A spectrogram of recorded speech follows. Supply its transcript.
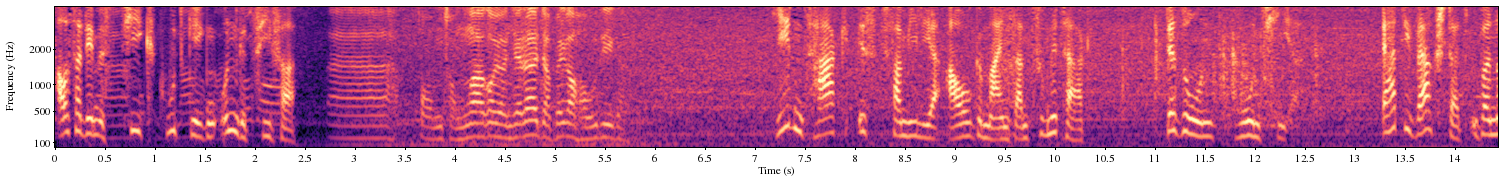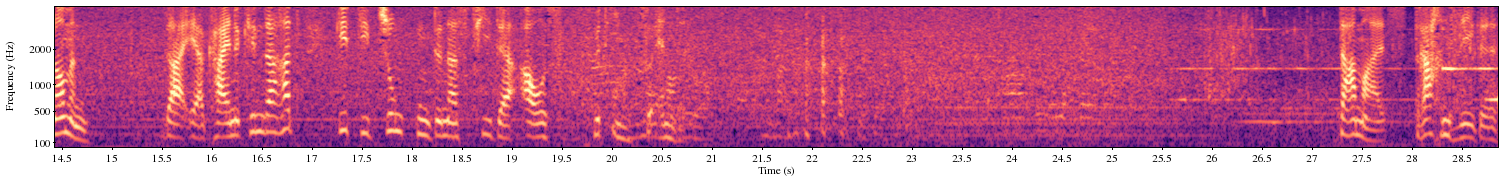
Außerdem ist Teak gut gegen Ungeziefer. Jeden Tag isst Familie Au gemeinsam zu Mittag. Der Sohn wohnt hier. Er hat die Werkstatt übernommen. Da er keine Kinder hat, geht die Junken-Dynastie der Aus mit ihm zu Ende. Damals Drachensegel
